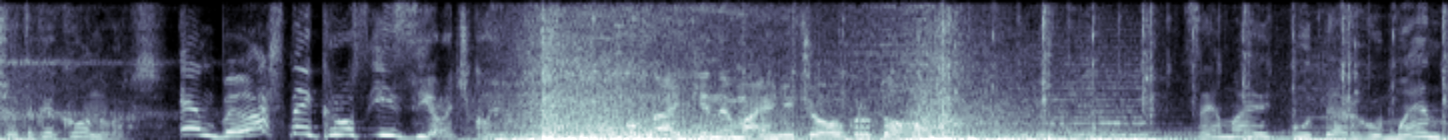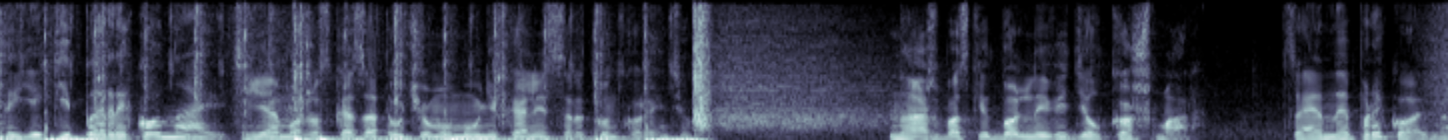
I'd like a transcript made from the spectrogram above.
Що таке конверс? НБАшний крос із зірочкою. У Найкі немає нічого крутого. Це мають бути аргументи, які переконають. Я можу сказати, у чому ми унікальні серед конкурентів. Наш баскетбольний відділ кошмар. Це не прикольно.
